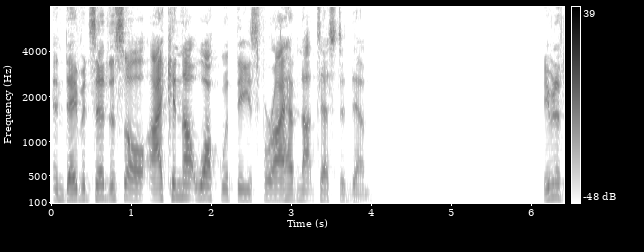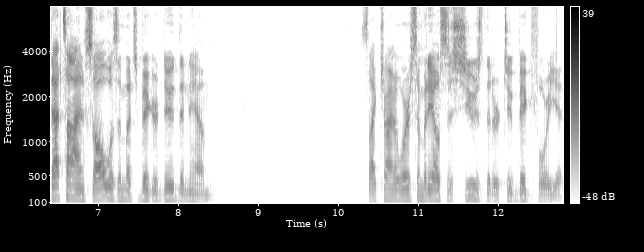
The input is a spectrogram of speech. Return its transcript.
And David said to Saul, I cannot walk with these, for I have not tested them. Even at that time, Saul was a much bigger dude than him. It's like trying to wear somebody else's shoes that are too big for you.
